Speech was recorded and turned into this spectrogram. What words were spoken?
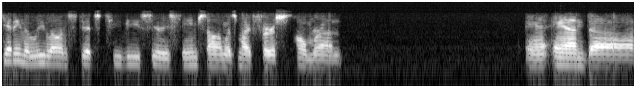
getting the Lilo and Stitch TV series theme song was my first home run. And, and uh,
